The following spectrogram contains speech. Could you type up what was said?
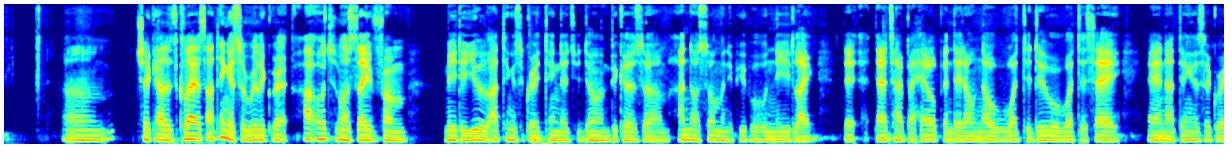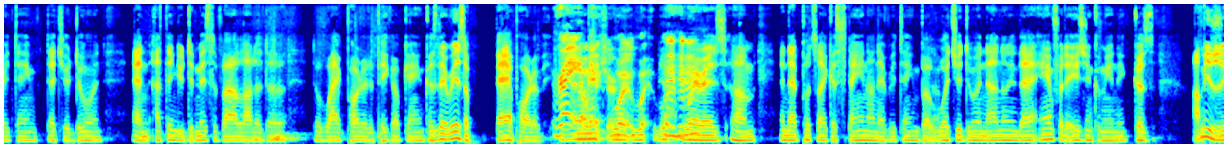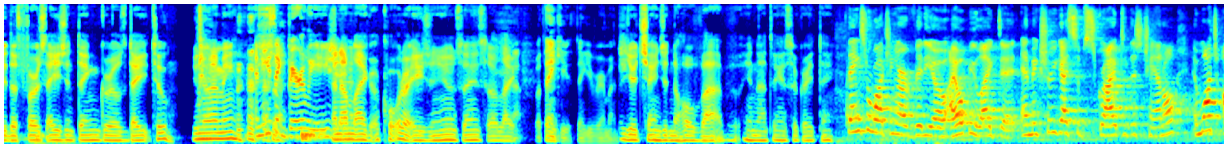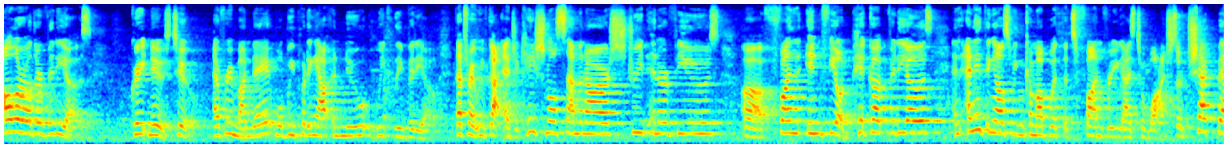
Um, check out his class. I think it's a really great. I I just want to say from me to you, I think it's a great thing that you're doing because um, I know so many people who need like that that type of help and they don't know what to do or what to say. And I think it's a great thing that you're doing. And I think you demystify a lot of the the whack part of the pickup game because there is a bad part of it. You know Right. I Oh, mean? sure. Where- where- where- Whereas, um, and that puts like a stain on everything. But what you're doing, not only that, and for the Asian community, because I'm usually the first Asian thing girls date too. You know what I mean? And he's like barely Asian. and I'm like a quarter Asian. You know what I'm saying? So like, Well, thank you. Thank you very much. you're changing the whole vibe, and I think it's a great thing. Thanks for watching our video. I hope you liked it. And make sure you guys subscribe to this channel and watch all our other videos. Great news, too. Every Monday, we'll be putting out a new weekly video. That's right, we've got educational seminars, street interviews, uh, fun infield pickup videos, and anything else we can come up with that's fun for you guys to watch. So check back.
